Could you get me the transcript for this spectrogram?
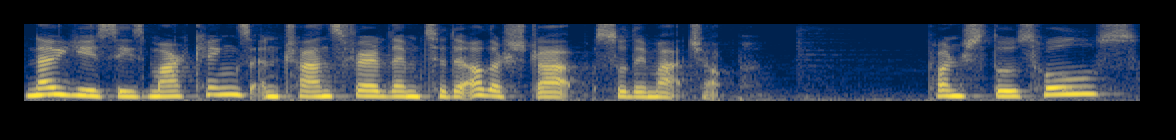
Now use these markings and transfer them to the other strap so they match up. Punch those holes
